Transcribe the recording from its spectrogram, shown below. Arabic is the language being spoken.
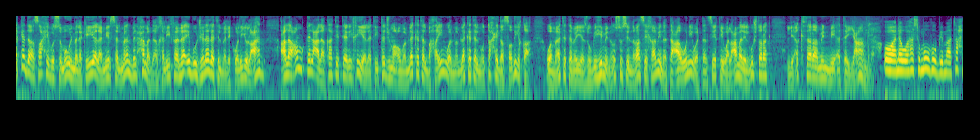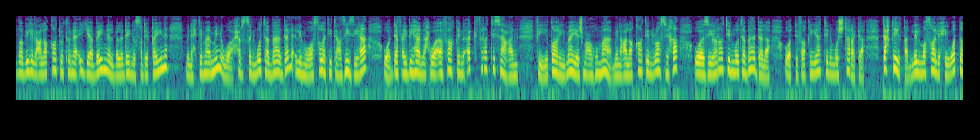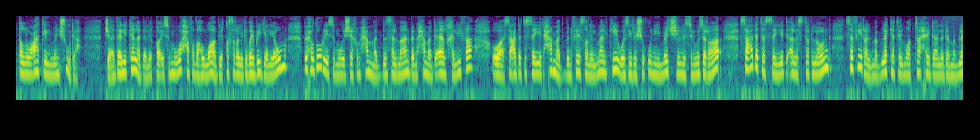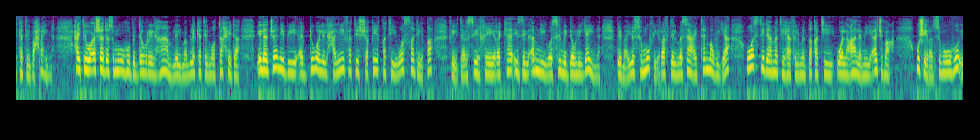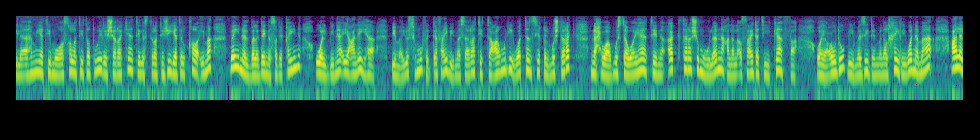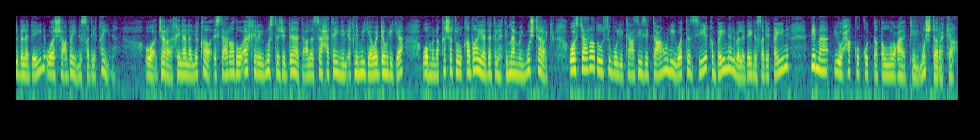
أكد صاحب السمو الملكي الأمير سلمان بن حمد الخليفة نائب جلالة الملك ولي العهد على عمق العلاقات التاريخية التي تجمع مملكة البحرين والمملكة المتحدة الصديقة وما تتميز به من أسس راسخة من التعاون والتنسيق والعمل المشترك لأكثر من 200 عام. ونوه سموه بما تحظى به العلاقات الثنائية بين البلدين الصديقين من اهتمام وحرص متبادل لمواصلة تعزيزها والدفع بها نحو آفاق أكثر اتساعا في إطار ما يجمعهما من علاقات راسخة وزيارات متبادلة واتفاقيات مشتركة تحقيقا للمصالح والتطلعات المنشودة. جاء ذلك لدى لقاء سموه حفظه الله بقصر القضيبية اليوم بحضور سمو الشيخ محمد بن سلمان بن حمد آل خليفة وسعادة السيد حمد بن فيصل المالكي وزير شؤون مجلس الوزراء سعادة السيد ألستر لونغ سفير المملكة المتحدة لدى مملكة البحرين. حيث أشاد سموه بالدور الهام للمملكة المتحدة إلى جانب الدول الحليفة الشقيقة والصديقة في ترسيخ ركائز الأمن والسلم الدوليين بما يسهم في رفض المساعي التنموية واستدامتها في المنطقة والعالم أجمع. مشيرا سموه إلى أهمية مواصلة تطوير الشراكات الاستراتيجية القائمة بين البلدين الصديقين والبناء عليها بما يسهم في الدفع بمسارات التعاون والتنسيق المشترك نحو مستويات أكثر شمولا. على الأصعدة كافة ويعود بمزيد من الخير والنماء على البلدين والشعبين الصديقين. وجرى خلال اللقاء استعراض آخر المستجدات على الساحتين الإقليمية والدولية ومناقشة القضايا ذات الاهتمام المشترك واستعراض سبل تعزيز التعاون والتنسيق بين البلدين الصديقين بما يحقق التطلعات المشتركة.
